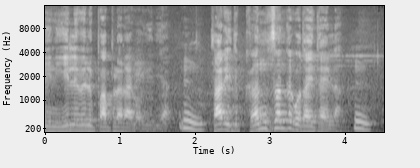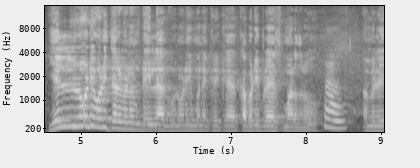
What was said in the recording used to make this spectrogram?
ನೀನು ಈ ಲೆವೆಲ್ ಪಾಪ್ಯುಲರ್ ಆಗಿ ಹೋಗಿದ್ಯಾ ಸರ್ ಇದು ಕನ್ಸ್ ಅಂತ ಗೊತ್ತಾಯ್ತಾ ಇಲ್ಲ. ಎಲ್ಲಿ ನೋಡಿ ಹೊಡಿತಾರೆ ಮೇಡಮ್ ಡೈಲಾಗ್ ನೋಡಿ ಮನೆ ಕ್ರಿಕೆಟ್ ಕಬಡ್ಡಿ ಪ್ಲೇಯರ್ಸ್ ಮಾಡಿದ್ರು. ಆಮೇಲೆ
